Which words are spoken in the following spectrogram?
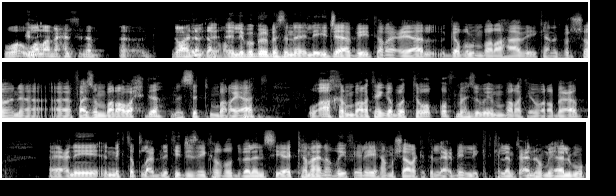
والله أنا أحس إنه اللي بقول بس إنه الايجابي ترى عيال قبل المباراة هذه كانت برشلونة آه، فازوا مباراة واحدة من ست مباريات وآخر مباراتين قبل التوقف مهزومين مباراتين ورا بعض. يعني إنك تطلع بنتيجة زي كذا ضد فالنسيا كمان أضيف إليها مشاركة اللاعبين اللي تكلمت عنهم يا ألمو.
